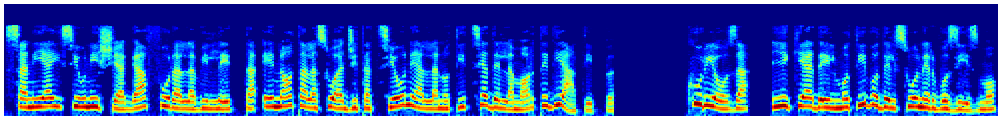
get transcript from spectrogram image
Saniai si unisce a Gaffur alla villetta e nota la sua agitazione alla notizia della morte di Atip. Curiosa, gli chiede il motivo del suo nervosismo,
